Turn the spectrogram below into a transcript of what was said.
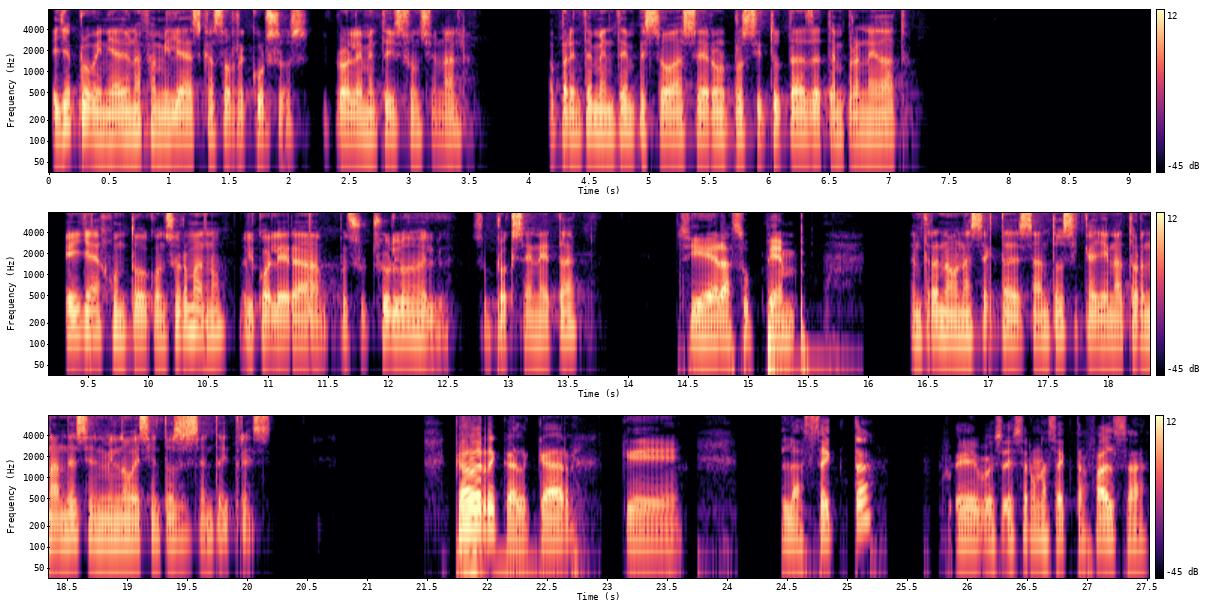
Ella provenía de una familia de escasos recursos y probablemente disfuncional. Aparentemente empezó a ser una prostituta desde temprana edad. Ella, junto con su hermano, el cual era pues su chulo, el, su proxeneta, Sí, era su pimp. Entran a una secta de santos y Cayenato Hernández en 1963. Cabe recalcar que la secta, eh, pues esa era una secta falsa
